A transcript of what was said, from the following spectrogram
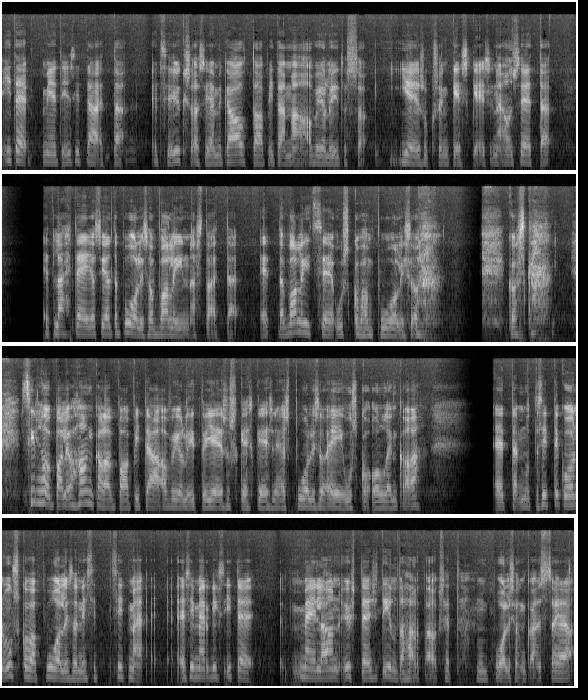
Itse mietin sitä, että, että se yksi asia, mikä auttaa pitämään avioliitossa Jeesuksen keskeisenä, on se, että, että lähtee jo sieltä puolison valinnasta, että, että valitsee uskovan puolison, koska silloin on paljon hankalampaa pitää avioliitto Jeesus keskeisenä, jos puoliso ei usko ollenkaan. Että, mutta sitten kun on uskova puoliso, niin sitten sit mä esimerkiksi itse, meillä on yhteiset iltahartaukset mun puolison kanssa ja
